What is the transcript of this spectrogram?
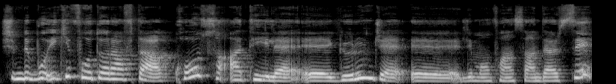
Şimdi bu iki fotoğrafta kol saatiyle e, görünce e, Limon Fan Sanders'i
